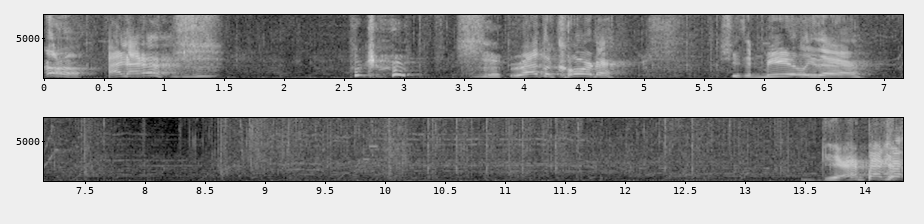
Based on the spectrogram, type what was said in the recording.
Oh, hello! Around the corner. She's immediately there. Get back up!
